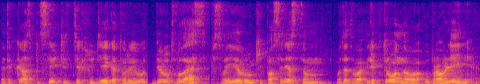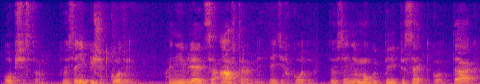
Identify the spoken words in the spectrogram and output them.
Это как раз представитель тех людей, которые вот берут власть в свои руки посредством вот этого электронного управления обществом. То есть они пишут коды, они являются авторами этих кодов. То есть они могут переписать код так,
